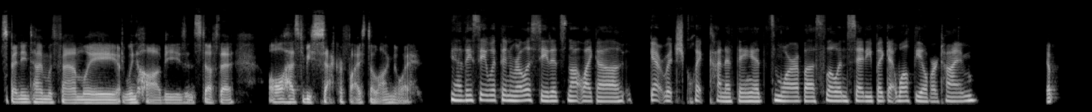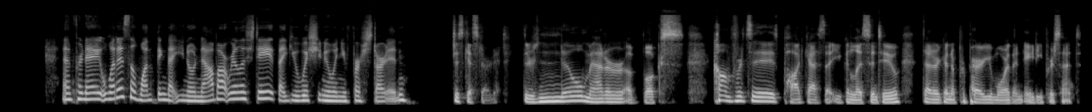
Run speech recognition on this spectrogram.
spending time with family, doing hobbies and stuff that all has to be sacrificed along the way. Yeah, they say within real estate, it's not like a get rich quick kind of thing. It's more of a slow and steady, but get wealthy over time. And Pranay, what is the one thing that you know now about real estate that you wish you knew when you first started? Just get started. There's no matter of books, conferences, podcasts that you can listen to that are going to prepare you more than 80%.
